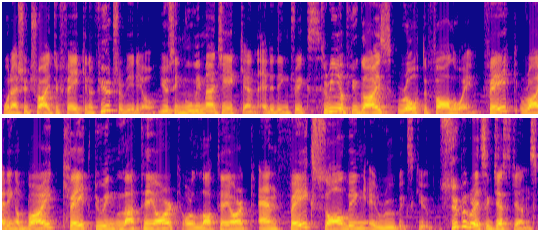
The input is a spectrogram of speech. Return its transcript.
what I should try to fake in a future video using movie magic and editing tricks. Three of you guys wrote the following. Fake riding a bike, fake doing latte art or latte art, and fake solving a Rubik's Cube. Super great suggestions,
